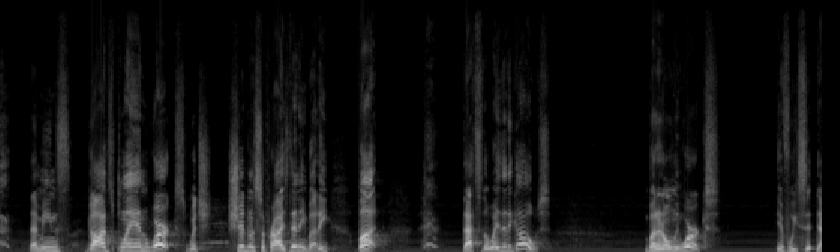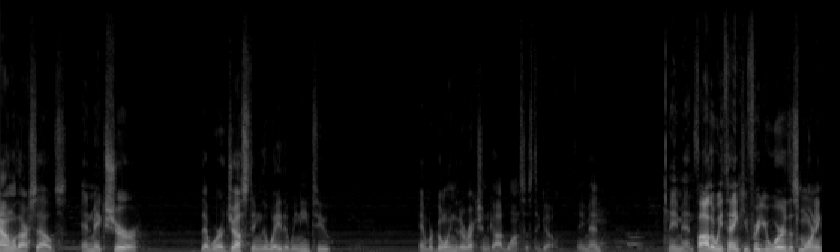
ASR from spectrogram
that means God's plan works, which shouldn't have surprised anybody, but that's the way that it goes. But it only works if we sit down with ourselves and make sure that we're adjusting the way that we need to and we're going the direction God wants us to go. Amen. Amen. Father, we thank you for your word this morning.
